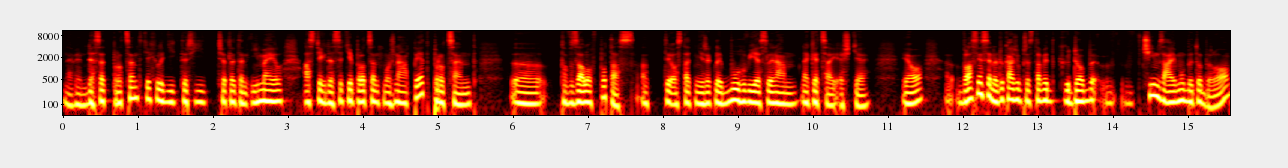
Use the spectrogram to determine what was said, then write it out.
nevím, 10% těch lidí, kteří četli ten e-mail a z těch 10% možná 5% eh, to vzalo v potaz a ty ostatní řekli, Bůh ví, jestli nám nekecají ještě. Jo? Vlastně si nedokážu představit, kdo by, v čím zájmu by to bylo,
